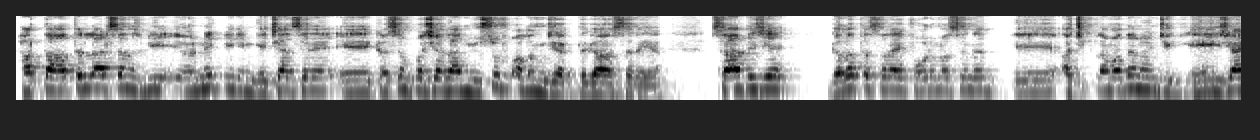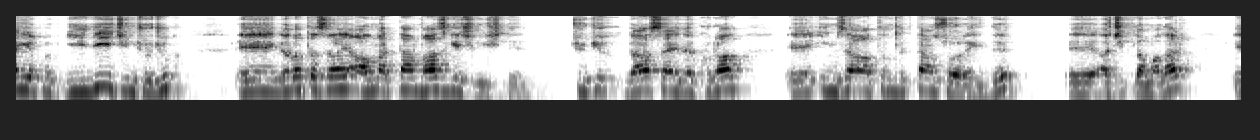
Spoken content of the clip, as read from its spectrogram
Hatta hatırlarsanız bir örnek vereyim. Geçen sene e, Kasımpaşa'dan Yusuf alınacaktı Galatasaray'a. Sadece Galatasaray formasını e, açıklamadan önce heyecan yapıp giydiği için çocuk e, Galatasaray almaktan vazgeçmişti. Çünkü Galatasaray'da kural e, imza atıldıktan sonraydı e, açıklamalar. E,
